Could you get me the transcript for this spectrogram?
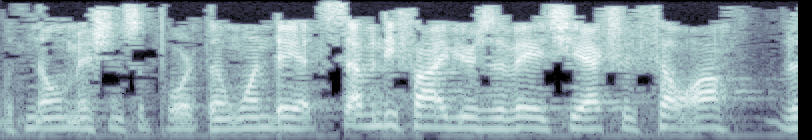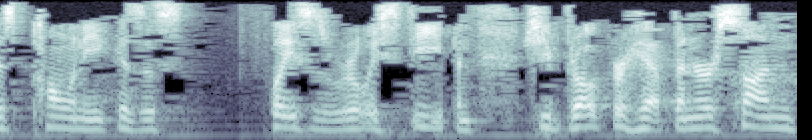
with no mission support. Then one day at 75 years of age, she actually fell off this pony because this place is really steep and she broke her hip. And her son,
